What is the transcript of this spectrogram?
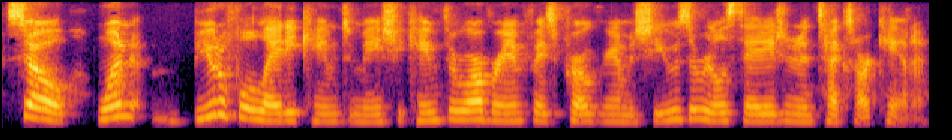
So, one beautiful lady came to me. She came through our BrandFace program and she was a real estate agent in Texarkana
